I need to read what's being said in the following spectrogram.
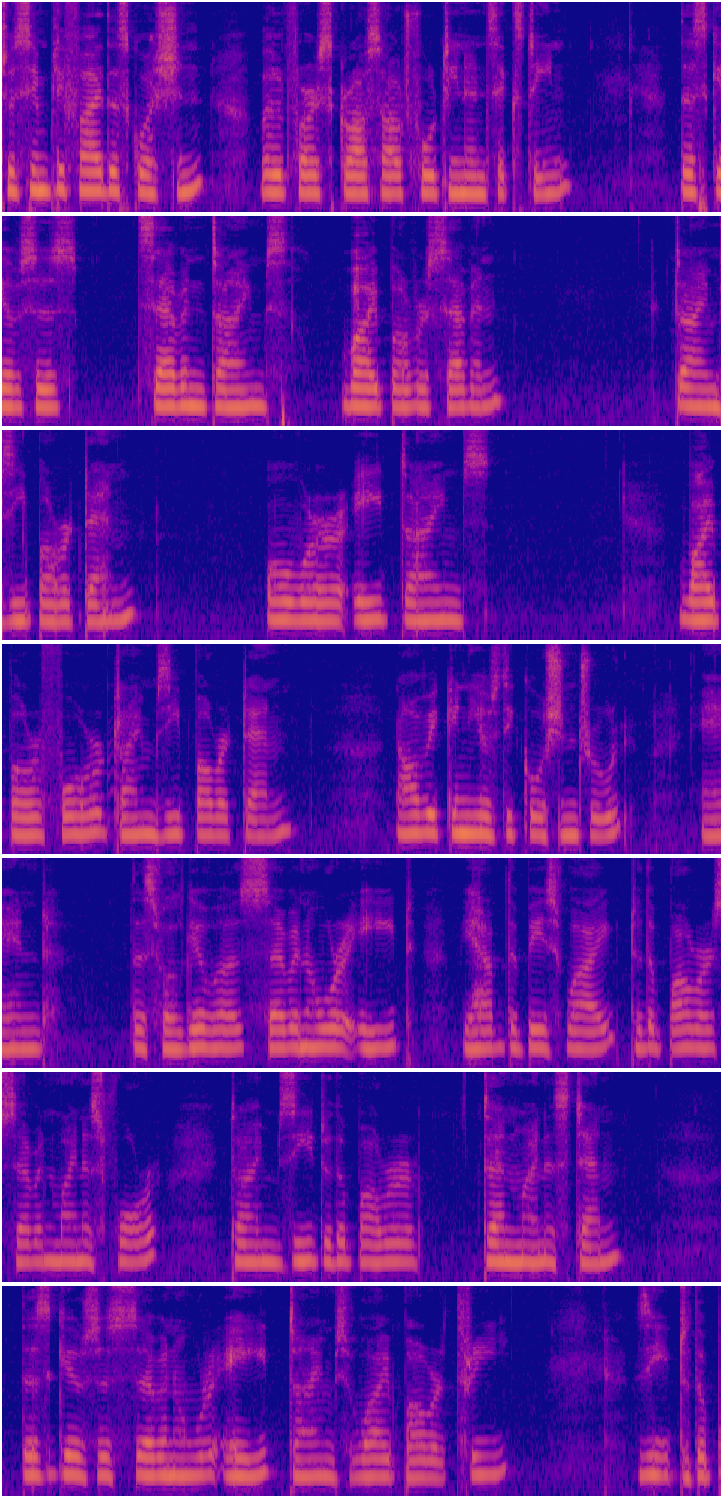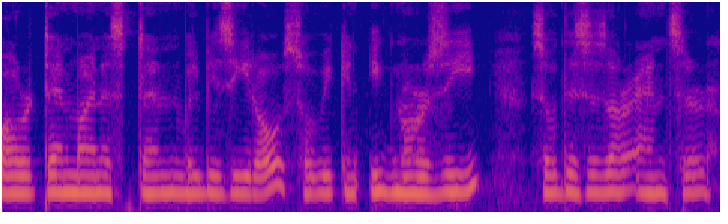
To simplify this question, we'll first cross out 14 and 16. This gives us 7 times y power 7 times e power 10 over 8 times y power 4 times e power 10. Now we can use the quotient rule and this will give us 7 over 8. We have the base y to the power 7 minus 4 times e to the power 10 minus 10. This gives us 7 over 8 times y power 3 z to the power 10 minus 10 will be 0 so we can ignore z. So this is our answer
